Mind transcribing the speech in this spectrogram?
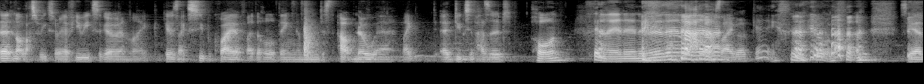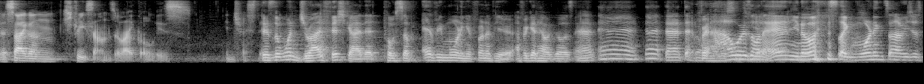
uh, not last week sorry a few weeks ago and like it was like super quiet for like the whole thing and then just out of nowhere like a Dukes of Hazzard horn. I was like, okay. cool. so yeah, the Saigon street sounds are like always interesting. There's the one dry fish guy that posts up every morning in front of here. I forget how it goes. Eh, eh, da, da, da, for hours on end, you know? It's like morning time. He's just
